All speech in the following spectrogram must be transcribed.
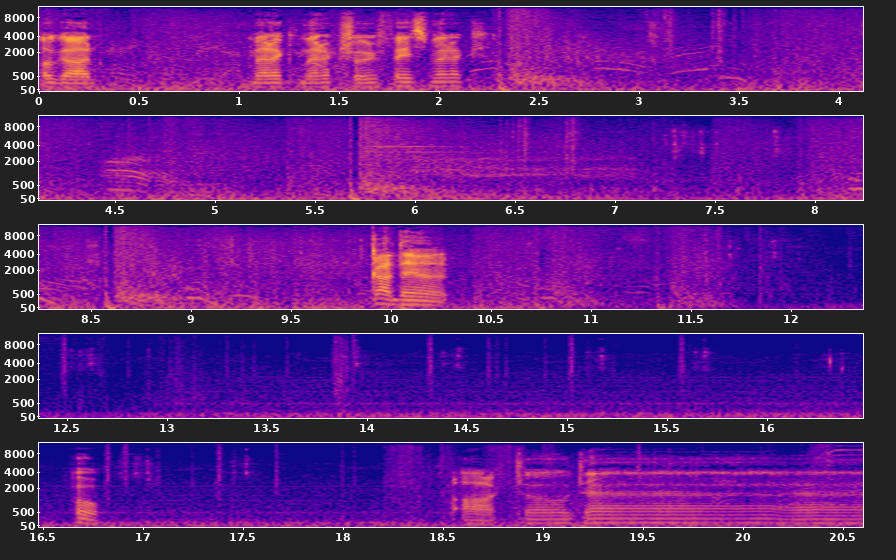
Oh god. Medic, medic, show your face, medic. God damn it. Oh. Octodad.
